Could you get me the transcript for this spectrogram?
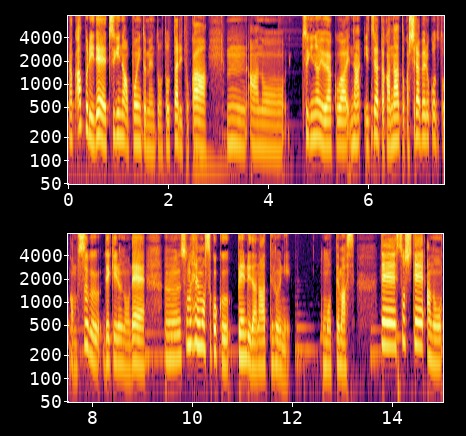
なんかアプリで次のアポイントメントを取ったりとか、うん、あの、次の予約はいつやったかなとか調べることとかもすぐできるので、うん、その辺はすごく便利だなっていうふうに思ってます。で、そして、あの、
